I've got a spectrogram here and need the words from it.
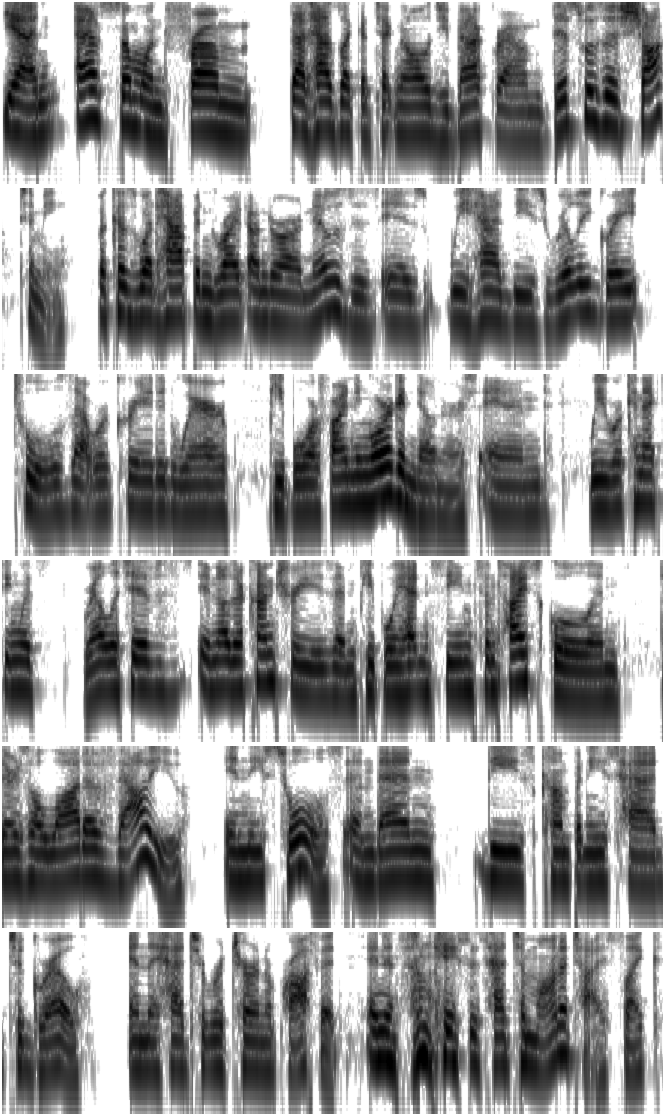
Yeah, and as someone from that has like a technology background, this was a shock to me because what happened right under our noses is we had these really great tools that were created where people were finding organ donors and we were connecting with relatives in other countries and people we hadn't seen since high school. And there's a lot of value in these tools. And then these companies had to grow and they had to return a profit. And in some cases had to monetize. Like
